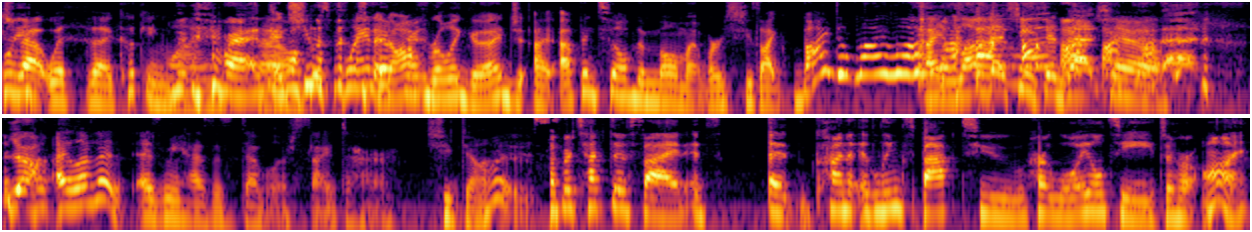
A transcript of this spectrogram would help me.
between- it out with the cooking wine. Right, so- and she was playing it off really good uh, up until the moment where she's like, "Bye, Delilah." I love that she did that too. yeah, I love that Esme has this devilish side to her. she does. a protective side. It's it kind of it links back to her loyalty to her aunt.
